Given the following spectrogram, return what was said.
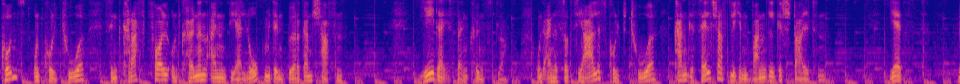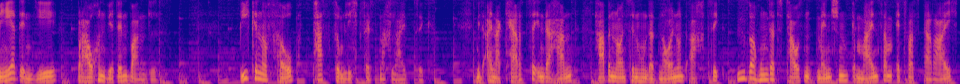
Kunst und Kultur sind kraftvoll und können einen Dialog mit den Bürgern schaffen. Jeder ist ein Künstler und eine soziale Skulptur kann gesellschaftlichen Wandel gestalten. Jetzt, mehr denn je, brauchen wir den Wandel. Beacon of Hope passt zum Lichtfest nach Leipzig. Mit einer Kerze in der Hand haben 1989 über 100.000 Menschen gemeinsam etwas erreicht,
